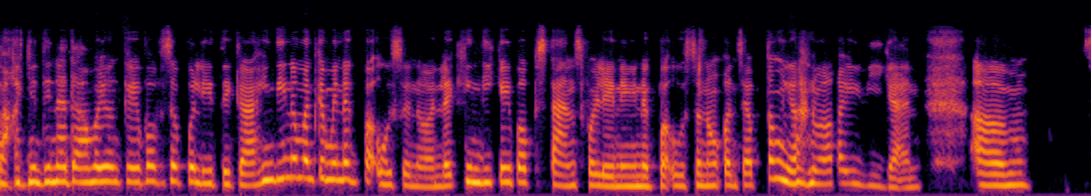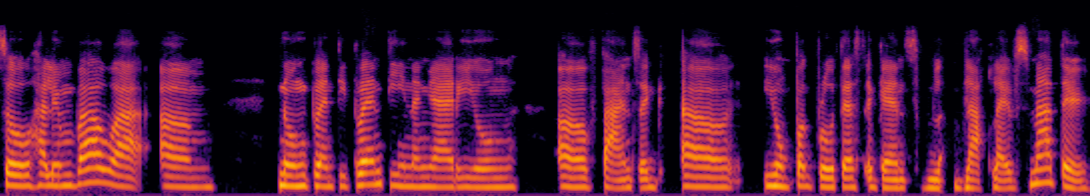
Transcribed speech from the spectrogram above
bakit yung dinadama yung K-pop sa politika? Hindi naman kami nagpauso noon. Like, hindi K-pop stands for Lena yung nagpauso ng konseptong yun, mga kaibigan. Um, so, halimbawa, um, noong 2020, nangyari yung uh, fans uh, yung pag-protest against Black Lives Matter.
